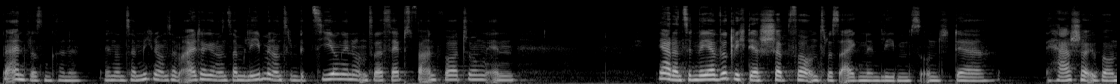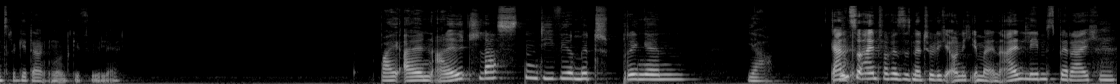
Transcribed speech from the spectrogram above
beeinflussen können. In unserem, nicht nur in unserem Alltag, in unserem Leben, in unseren Beziehungen, in unserer Selbstverantwortung, in ja, dann sind wir ja wirklich der Schöpfer unseres eigenen Lebens und der Herrscher über unsere Gedanken und Gefühle. Bei allen Altlasten, die wir mitbringen, ja, Ganz so einfach ist es natürlich auch nicht immer in allen Lebensbereichen.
